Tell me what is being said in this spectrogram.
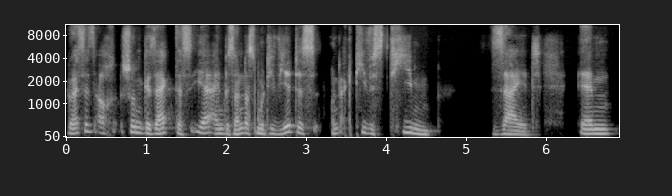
du hast jetzt auch schon gesagt, dass ihr ein besonders motiviertes und aktives Team seid. Ähm,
